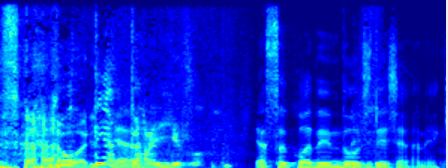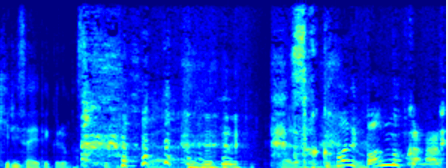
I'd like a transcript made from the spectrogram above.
終乗ってわりだ。やったらいいけど。いや、そこは電動自転車がね、切り裂いてくれます。そこまで万能かな、あれ。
